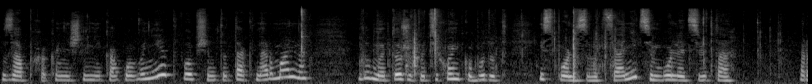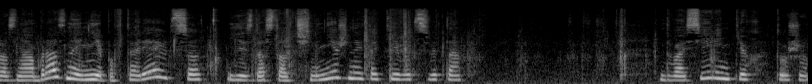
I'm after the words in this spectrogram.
Запаха, конечно, никакого нет. В общем-то, так нормально. Думаю, тоже потихоньку будут использоваться они, тем более цвета разнообразные, не повторяются. Есть достаточно нежные такие вот цвета. два сереньких, тоже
